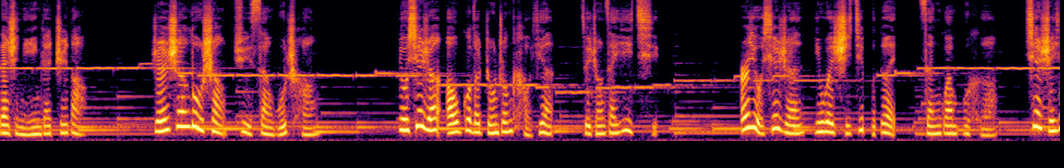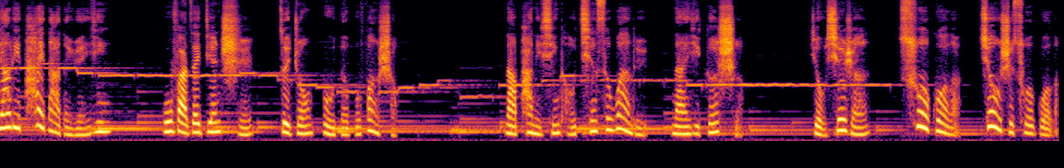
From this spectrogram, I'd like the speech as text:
但是，你应该知道，人生路上聚散无常。有些人熬过了种种考验，最终在一起；而有些人因为时机不对、三观不合、现实压力太大的原因，无法再坚持，最终不得不放手。哪怕你心头千丝万缕，难以割舍，有些人。错过了就是错过了。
